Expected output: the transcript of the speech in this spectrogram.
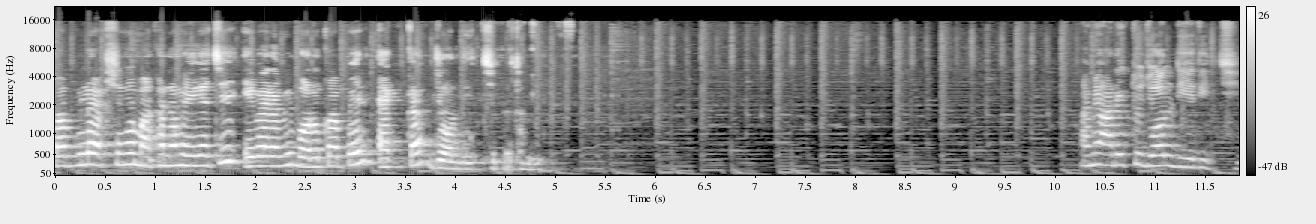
সবগুলো একসঙ্গে মাখানো হয়ে গেছে। এবার আমি বড় কাপের এক কাপ জল দিচ্ছি প্রথমে। আমি আর একটু জল দিয়ে দিচ্ছি।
